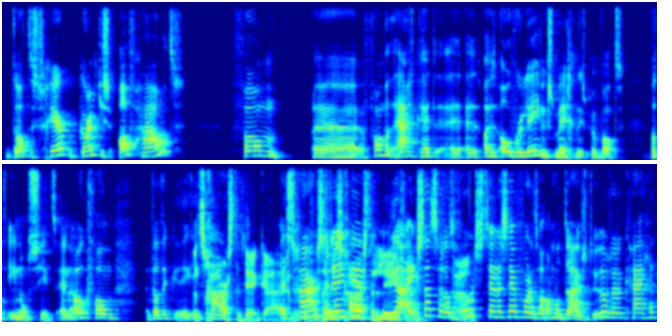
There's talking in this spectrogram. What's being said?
dat de scherpe kantjes afhaalt van, eh, van het, eigenlijk het, het, het overlevingsmechanisme wat, wat in ons zit. En ook van dat ik. ik Het schaarste denken eigenlijk. het schaarste het denken. schaarste leven. Ja, ik zat zo dat Ja. voor te stellen. Stel voor dat we allemaal 1000 euro zouden krijgen. En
